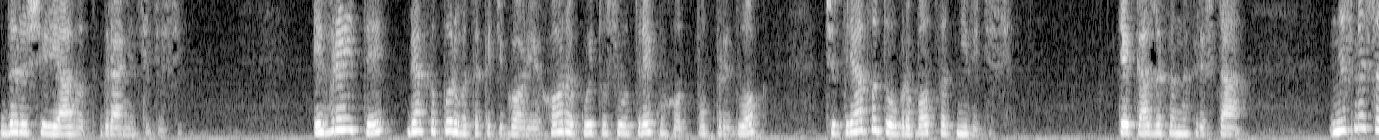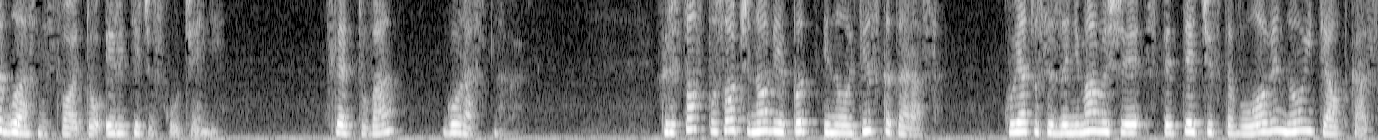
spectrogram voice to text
да разширяват границите си. Евреите бяха първата категория хора, които се отрекваха от под предлог, че трябва да обработват нивите си. Те казаха на Христа, не сме съгласни с твоето еретическо учение. След това го разпнаха. Христос посочи новия път и на латинската раса, която се занимаваше с петте чифта волове, но и тя отказа.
